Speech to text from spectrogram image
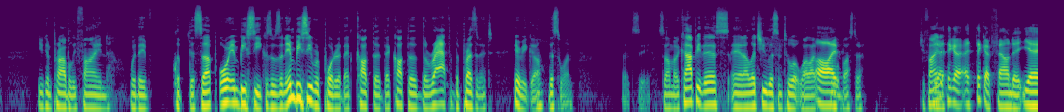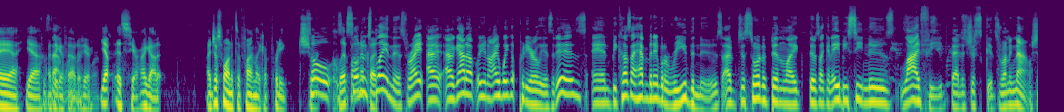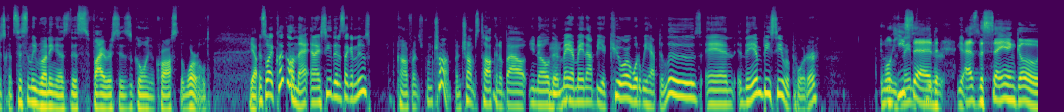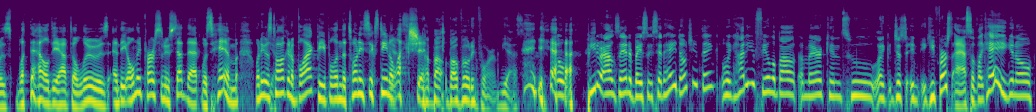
you can probably find where they've clipped this up, or NBC because it was an NBC reporter that caught the that caught the the wrath of the president. Here we go. This one. Let's see. So I'm going to copy this, and I'll let you listen to it while I Oh, filibuster. Did you find yeah, it? I think I, I think I found it. Yeah, yeah, yeah. yeah. I think I found it here. Yep, it's here. I got it. I just wanted to find like a pretty short so clip so on to it. but- explain this right I, I got up you know i wake up pretty early as it is and because i haven't been able to read the news i've just sort of been like there's like an abc news live feed that is just it's running now it's just consistently running as this virus is going across the world Yep. and so i click on that and i see that it's like a news conference from trump and trump's talking about you know there Mm-hmm. may or may not be a cure what do we have to lose and the nbc reporter well, he said, yes. as the saying goes, "What the hell do you have to lose?" And the only person who said that was him when he was Yes. talking to black people in the 2016 Yes, election. about about voting for him. Yes. Yeah. So Peter Alexander basically said, "Hey, don't you think like how do you feel about Americans who like just he first asked of like, hey, you know,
